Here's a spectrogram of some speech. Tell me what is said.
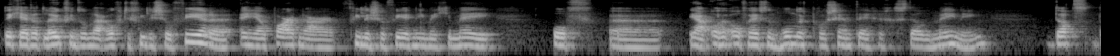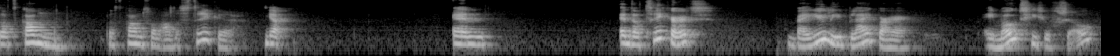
dat jij dat leuk vindt om daarover te filosoferen en jouw partner filosofeert niet met je mee, of, ja, of heeft een 100% tegengestelde mening, dat, dat, kan, dat kan van alles triggeren. Ja. En, en dat triggert bij jullie blijkbaar emoties of zo.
